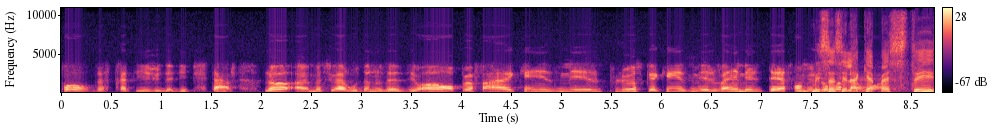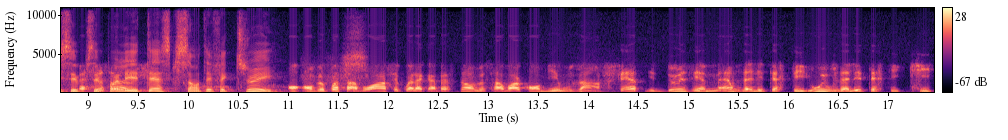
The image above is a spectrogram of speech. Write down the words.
pas de stratégie de dépistage. Là, euh, M. Arruda nous a dit, oh, on peut faire 15 000, plus que 15 000, 20 000 tests. mais, ça, c'est la capacité, c'est n'est ben, pas les tests qui sont effectués. On ne veut pas savoir c'est quoi la capacité, on veut savoir combien vous en faites. Et deuxièmement, vous allez tester où et vous allez tester qui.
